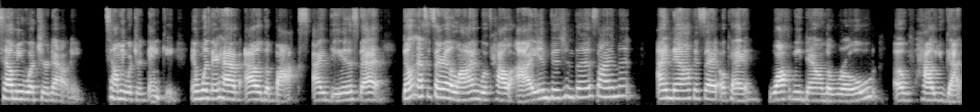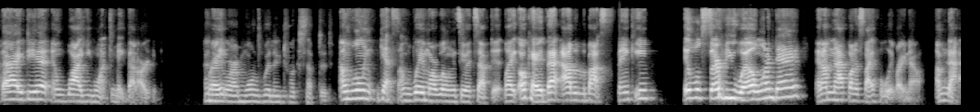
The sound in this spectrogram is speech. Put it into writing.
Tell me what you're doubting. Tell me what you're thinking. And when they have out of the box ideas that don't necessarily align with how I envisioned the assignment, I now can say, okay, walk me down the road of how you got that idea and why you want to make that argument. And right? you are more willing to accept it. I'm willing, yes, I'm way more willing to accept it. Like, okay, that out of the box thinking, it will serve you well one day, and I'm not going to stifle it right now. I'm not.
